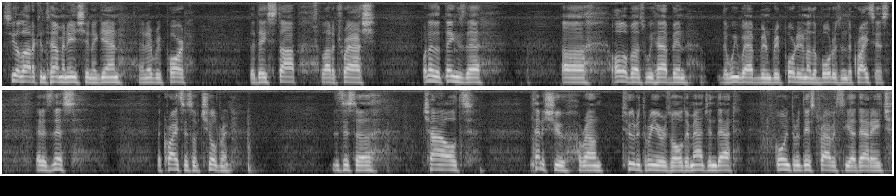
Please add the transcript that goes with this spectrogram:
See a lot of contamination again in every part that they stop. A lot of trash. One of the things that uh, all of us we have been that we have been reporting on the borders in the crisis. That is this: the crisis of children. This is a child's tennis shoe around two to three years old. Imagine that going through this travesty at that age,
